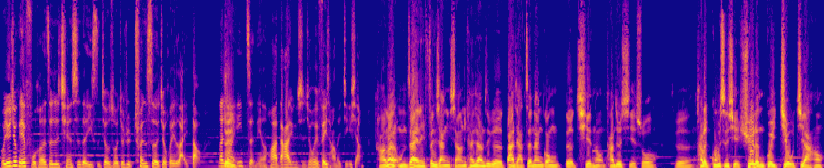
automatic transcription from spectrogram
我觉得就可以符合这支签诗的意思，就是说，就是春色就会来到。那这样一整年的话，大家运势就会非常的吉祥。好，那我们再来分享一下，你看像这个大甲正南宫的签哦，他就写说，这个他的故事写薛仁贵救驾哈、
